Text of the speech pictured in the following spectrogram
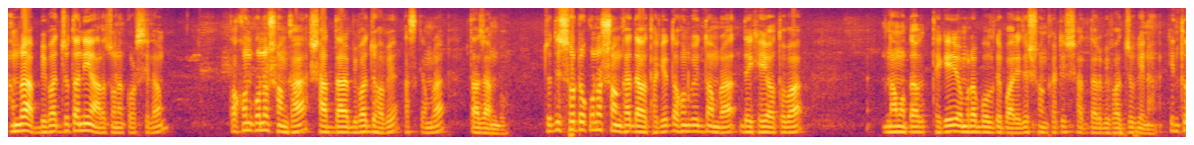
আমরা বিভাজ্যতা নিয়ে আলোচনা করছিলাম। কখন কোনো সংখ্যা সাত দ্বারা বিভাজ্য হবে আজকে আমরা তা জানব। যদি ছোট কোনো সংখ্যা দেওয়া থাকে, তখন কিন্তু আমরা দেখেই অথবা নামতা থেকেই আমরা বলতে পারি যে সংখ্যাটি সাত দ্বারা বিভাজ্য কিনা। কিন্তু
